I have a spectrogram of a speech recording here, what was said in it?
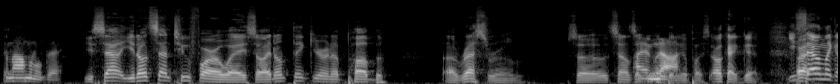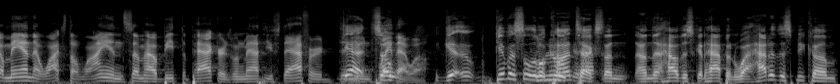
Phenomenal day. You sound you don't sound too far away, so I don't think you're in a pub uh, restroom. So it sounds like you am might be in a good place. Okay, good. You All right. sound like a man that watched the Lions somehow beat the Packers when Matthew Stafford didn't yeah, even play so that well. gi- uh, give us a little Who knew it could context on on the, how this could happen. Wha- How did this become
